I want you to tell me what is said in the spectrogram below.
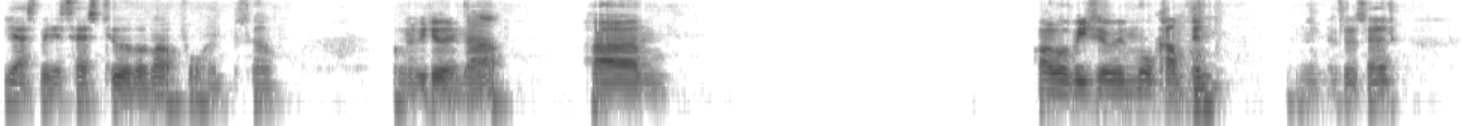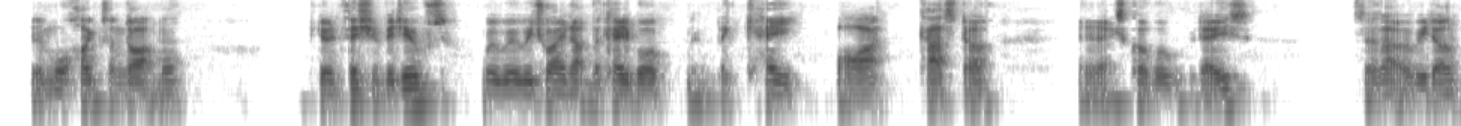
He asked me to test two of them out for him. So I'm going to be doing that. Um, I will be doing more camping, as I said, doing more hikes on Dartmoor, doing fishing videos. We will be trying out the cable, the K bar caster in the next couple of days. So that will be done.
